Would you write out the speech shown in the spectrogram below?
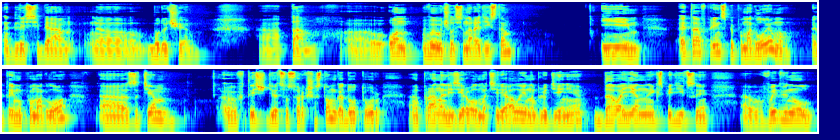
для себя, э, будучи там? А, Он выучился на радиста, и это, в принципе, помогло ему. Это ему помогло. А, Затем э, в 1946 году Тур э, проанализировал материалы и наблюдения довоенной экспедиции, э, выдвинул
